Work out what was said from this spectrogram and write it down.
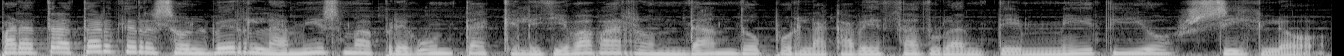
para tratar de resolver la misma pregunta que le llevaba rondando por la cabeza durante medio siglo.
